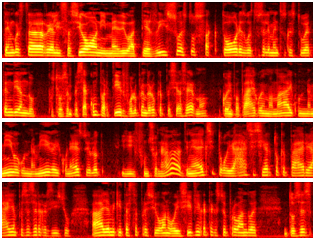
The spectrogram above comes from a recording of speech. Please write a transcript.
tengo esta realización y medio aterrizo estos factores o estos elementos que estuve atendiendo, pues los empecé a compartir. Fue lo primero que empecé a hacer, ¿no? Con mi papá y con mi mamá y con un amigo y con una amiga y con esto y el otro. Y funcionaba, tenía éxito. Y, ah, sí cierto, qué padre. Ah, ya empecé a hacer ejercicio. Ah, ya me quité esta presión. Oye, sí, fíjate que estoy probando. Entonces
